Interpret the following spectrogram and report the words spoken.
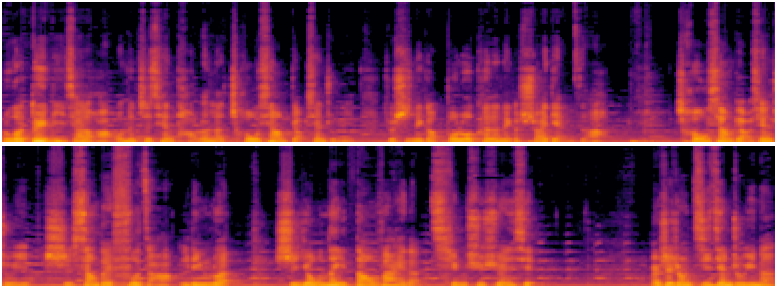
如果对比一下的话，我们之前讨论了抽象表现主义，就是那个波洛克的那个甩点子啊。抽象表现主义是相对复杂凌乱，是由内到外的情绪宣泄，而这种极简主义呢，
